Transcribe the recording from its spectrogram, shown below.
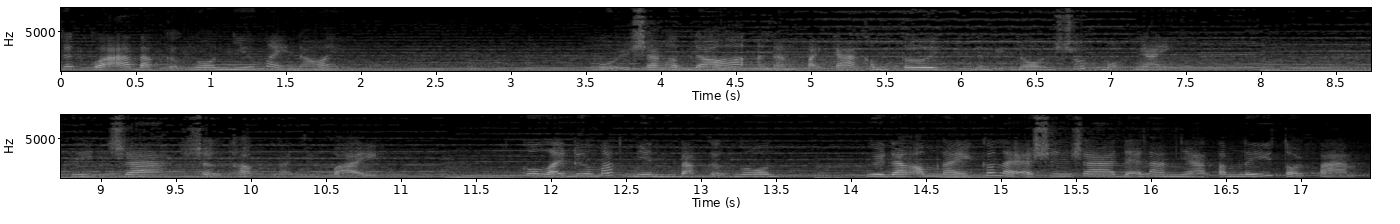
kết quả bà cận ngôn nhíu mày nói. Buổi sáng hôm đó, anh ăn phải cá không tươi nên bị nôn suốt một ngày. Thì ra, sự thật là như vậy. Cô lại đưa mắt nhìn bà cận ngôn. Người đàn ông này có lẽ sinh ra để làm nhà tâm lý tội phạm.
